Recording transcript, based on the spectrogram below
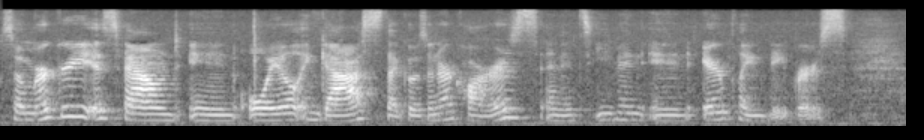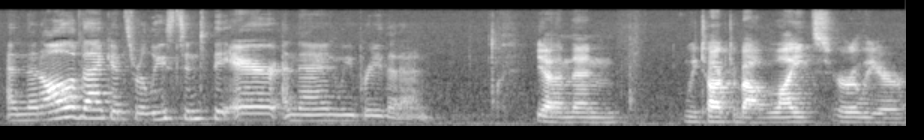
So mercury is found in oil and gas that goes in our cars, and it's even in airplane vapors. And then all of that gets released into the air, and then we breathe it in. Yeah, and then we talked about lights earlier,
